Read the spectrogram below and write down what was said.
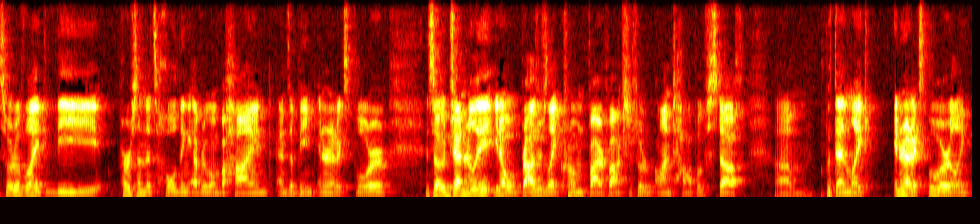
sort of like the person that's holding everyone behind ends up being Internet Explorer. And so generally, you know, browsers like Chrome and Firefox are sort of on top of stuff. Um, but then like Internet Explorer like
